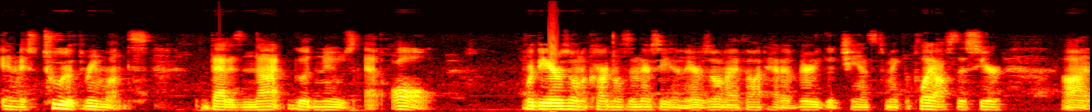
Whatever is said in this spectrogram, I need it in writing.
and miss two to three months. That is not good news at all for the Arizona Cardinals in their season. Arizona, I thought, had a very good chance to make the playoffs this year uh,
